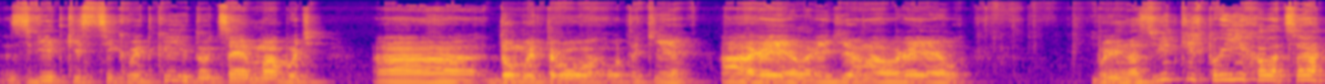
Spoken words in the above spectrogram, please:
Звідки ці квитки йдуть? Це, мабуть, е- до метро отакі. А, рейл, регіонал рейл. Блін, а звідки ж приїхала ця,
